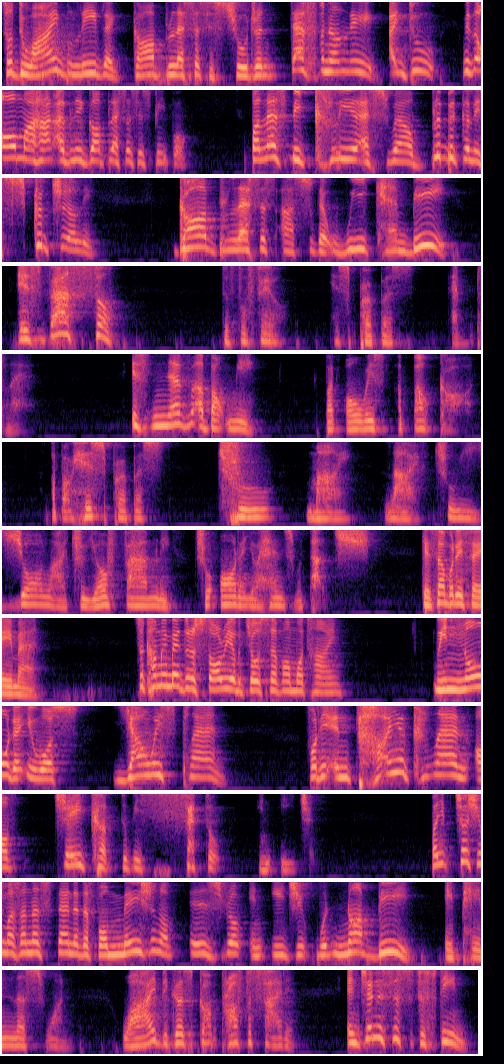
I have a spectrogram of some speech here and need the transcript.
So, do I believe that God blesses his children? Definitely, I do. With all my heart, I believe God blesses his people. But let's be clear as well, biblically, scripturally. God blesses us so that we can be his vessel to fulfill his purpose and plan. It's never about me, but always about God, about his purpose through my life, through your life, through your family, through all that your hands will touch. Can somebody say amen? So, coming back to the story of Joseph one more time, we know that it was Yahweh's plan for the entire clan of Jacob to be settled in Egypt. But, church, you must understand that the formation of Israel in Egypt would not be a painless one. Why? Because God prophesied it. In Genesis 15,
